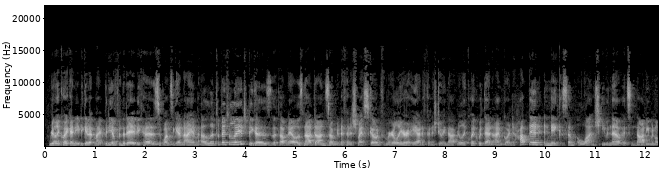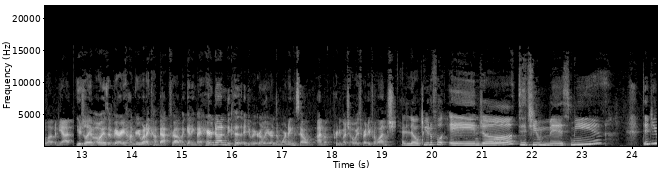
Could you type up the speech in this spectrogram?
really quick, I need to get up my video for the day because once again, I am a little bit late because the thumbnail is not done. So I'm gonna finish my scone from earlier and finish doing that really quick, but then I'm going to hop in and make some lunch, even though it's not even 11 yet. Usually I'm always very hungry when I come back from getting my hair done because I do it earlier in the morning. So I'm pretty much always ready for lunch. Hello, beautiful angel. Did you miss me? Did you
